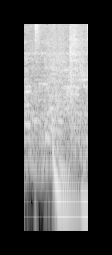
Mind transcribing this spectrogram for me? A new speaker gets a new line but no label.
bad boy.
